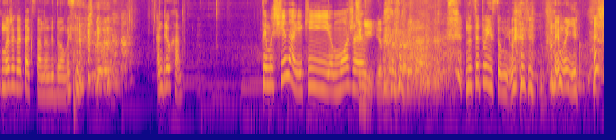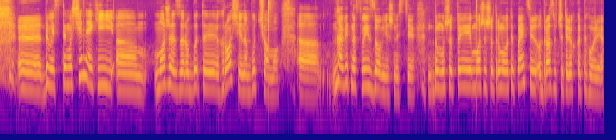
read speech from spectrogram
Може, хоч так стану відомий. Андрюха, ти мужчина, який може. Чи ні? Я думаю, ти скажеш. Ну, це твої сумніви, не мої. Е, дивись, ти мужчина, який е, може заробити гроші на будь-чому, е, навіть на своїй зовнішності. Тому що ти можеш отримувати пенсію одразу в чотирьох категоріях.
